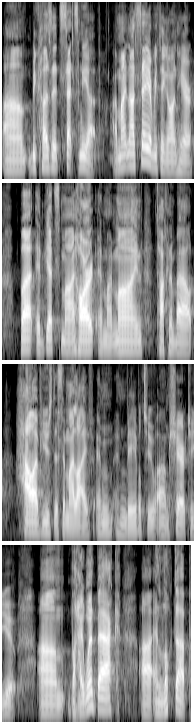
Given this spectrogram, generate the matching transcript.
um, because it sets me up. I might not say everything on here, but it gets my heart and my mind talking about how I've used this in my life and, and be able to um, share it to you. Um, but I went back uh, and looked up,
